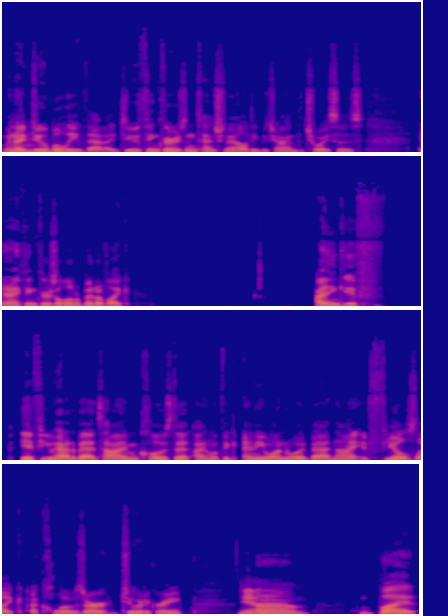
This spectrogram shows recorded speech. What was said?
I mean, I do believe that. I do think there's intentionality behind the choices, and I think there's a little bit of like. I think if if you had a bad time, closed it, I don't think anyone would bad night. It feels like a closer to a degree. Yeah. Um, but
